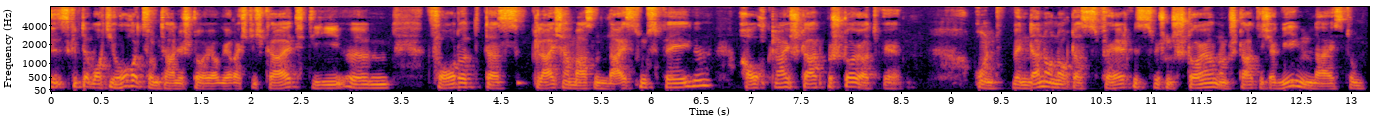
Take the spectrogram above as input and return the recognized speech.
Es gibt aber auch die horizontale Steuergerechtigkeit, die ähm, fordert, dass gleichermaßen Leistungsfähige auch gleich stark besteuert werden. Und wenn dann auch noch das Verhältnis zwischen Steuern und staatlicher Gegenleistung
